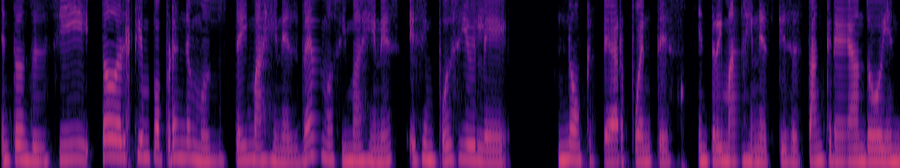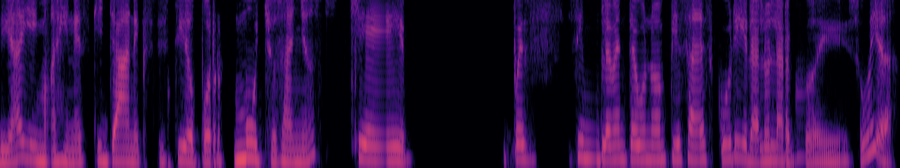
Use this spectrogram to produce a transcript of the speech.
Entonces, si todo el tiempo aprendemos de imágenes, vemos imágenes, es imposible no crear puentes entre imágenes que se están creando hoy en día y imágenes que ya han existido por muchos años, que pues simplemente uno empieza a descubrir a lo largo de su vida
